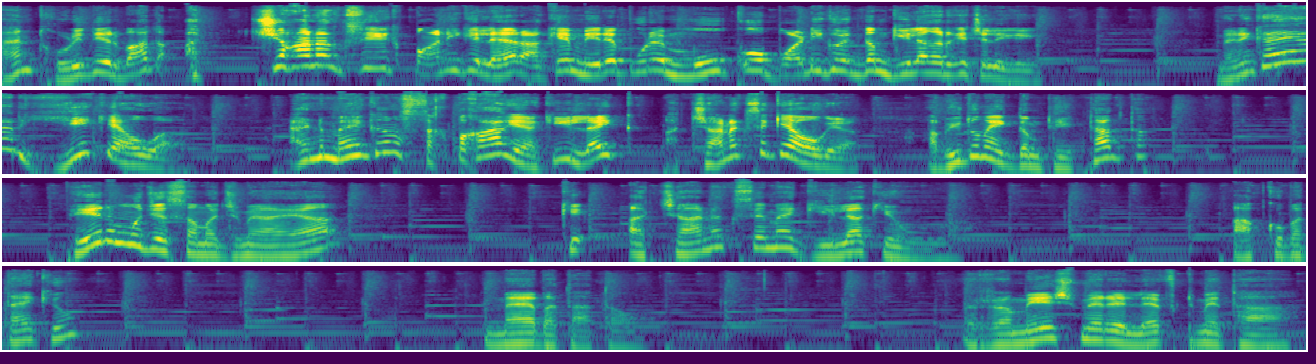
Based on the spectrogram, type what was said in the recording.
एंड थोड़ी देर बाद अचानक से एक पानी की लहर आके मेरे पूरे मुँह को बॉडी को एकदम गीला करके चली गई। मैंने कहा, यार, ये क्या हुआ? एंड मैं एकदम सकपका गया कि लाइक अचानक से क्या हो गया? अभी तो मैं एकदम ठीक ठाक था। फिर मुझे समझ में आया कि अचानक से मैं गीला क्यों हुआ? आपको है क्यों? मैं बताता हूँ। रमेश मेरे लेफ़्ट में था,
